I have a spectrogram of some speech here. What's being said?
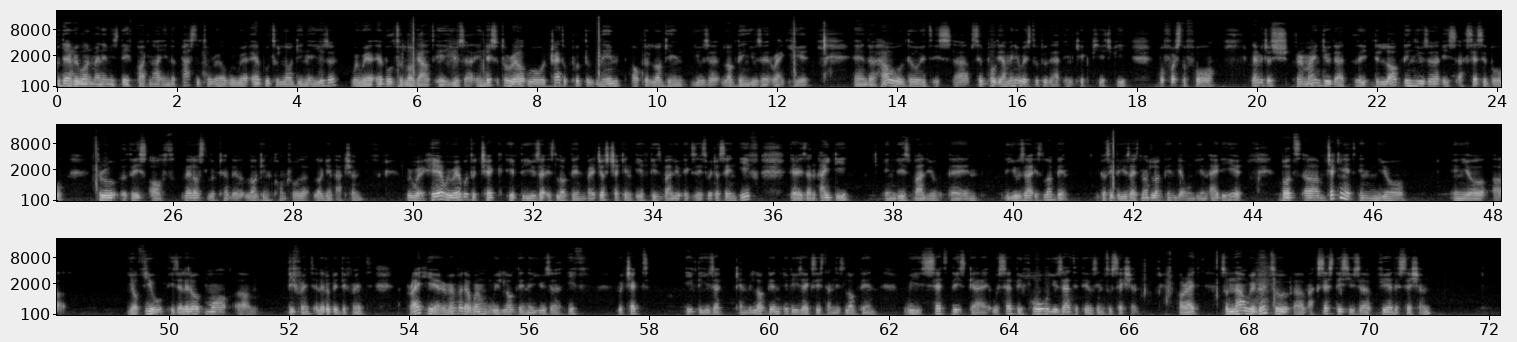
Good day everyone, my name is Dave Partner. In the past tutorial, we were able to log in a user. We were able to log out a user. In this tutorial, we will try to put the name of the login user, logged in user right here. And uh, how we'll do it is uh, simple. There are many ways to do that in Cake PHP. But first of all, let me just remind you that the, the logged in user is accessible through this auth. Let us look at the login controller, login action we were here we were able to check if the user is logged in by just checking if this value exists. We're just saying if there is an id in this value then the user is logged in. Because if the user is not logged in there won't be an id here. But um, checking it in your in your uh, your view is a little more um, different a little bit different. Right here remember that when we logged in a user if we checked if the user can be logged in. If the user exists and is logged in we set this guy we set the whole user details into session. All right? So now we're going to um, access this user via the session.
